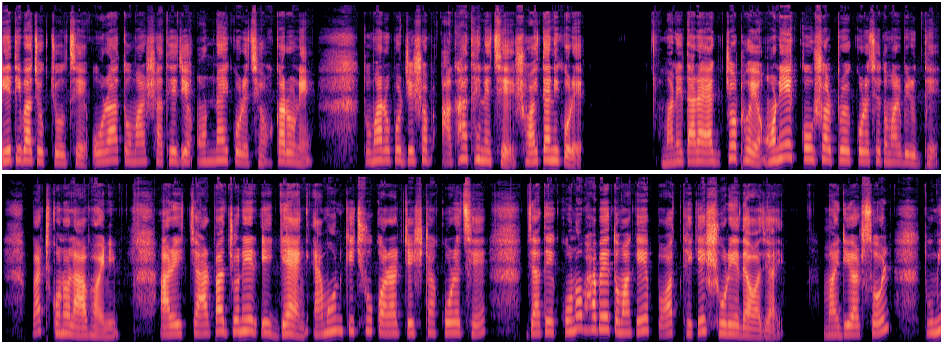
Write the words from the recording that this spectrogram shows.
নেতিবাচক চলছে। ওরা তোমার সাথে যে অন্যায় করেছে অকারণে, তোমার ওপর যেসব আঘাত এনেছে, শয়তানি করে মানে তারা একজোট হয়ে অনেক কৌশল প্রয়োগ করেছে তোমার বিরুদ্ধে বাট কোনো লাভ হয়নি। আর এই চার পাঁচজনের এই গ্যাং এমন কিছু করার চেষ্টা করেছে যাতে কোনোভাবে তোমাকে পথ থেকে সরিয়ে দেওয়া যায়। মাই ডিয়ার সোল তুমি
